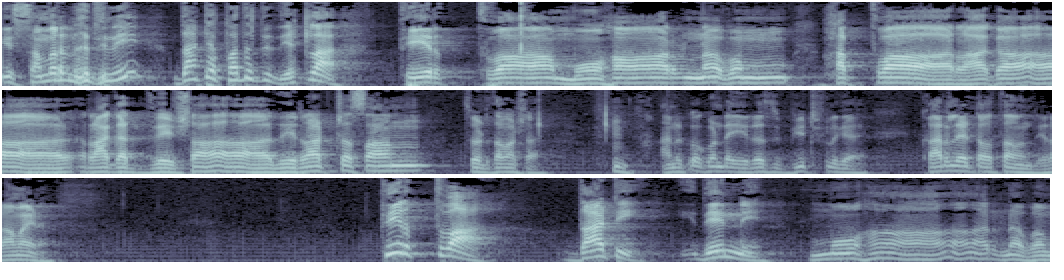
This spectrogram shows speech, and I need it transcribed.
ఈ సమర నదిని దాటే పద్ధతి ఎట్లా? తీర్త్వా మోహార్ణవం హత్వా రాగా రాగద్వేషాది రాక్షసాన్. చూడు తమాషా. అనుకోకుండా ఈరోజు బ్యూటిఫుల్గా కార్లేట్ అవుతా ఉంది రామాయణం. తీర్త్వా దాటి దేన్ని? మోహార్ణవం.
